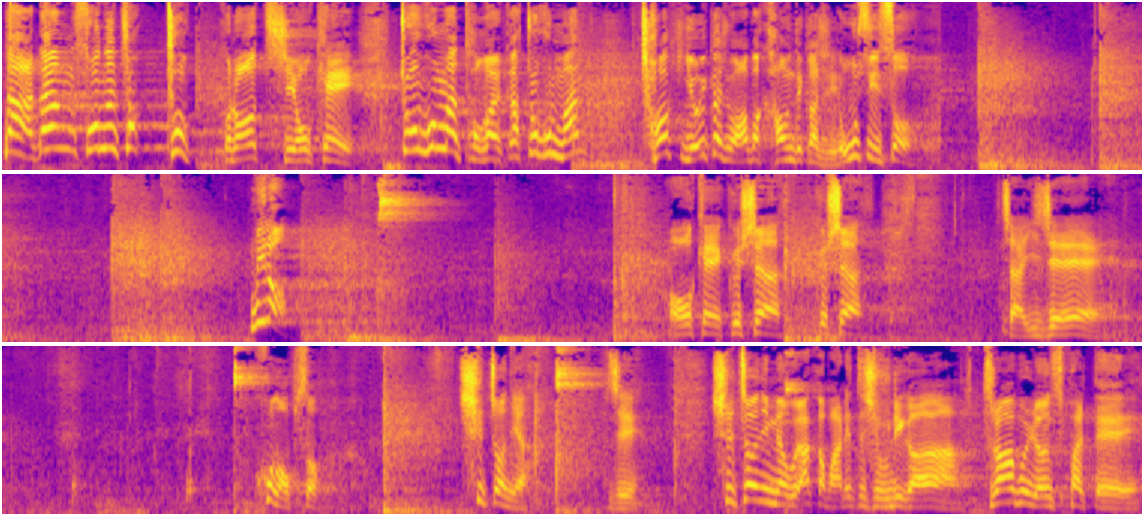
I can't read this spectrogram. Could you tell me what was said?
따당 쏘는 척 툭. 그렇지. 오케이. 조금만 더 갈까? 조금만? 정확히 여기까지 와봐. 가운데까지. 올 수 있어. 밀어. 오케이. 굿샷. 굿샷. 자, 이제 콘 없어. 실전이야. 그지? 실전이면 아까 말했듯이 우리가 드랍을 연습할 때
